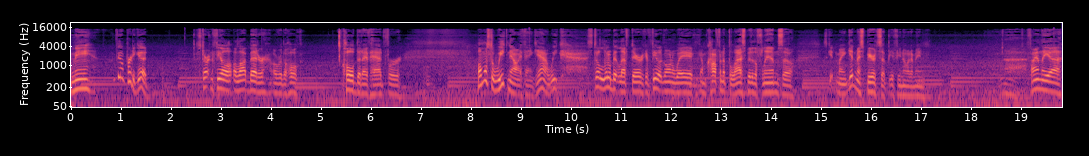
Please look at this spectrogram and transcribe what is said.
Me, I'm feeling pretty good. Starting to feel a lot better over the whole cold that I've had for almost a week now, I think. Yeah, a week. Still a little bit left there. I can feel it going away. I'm coughing up the last bit of the phlegm, so it's getting my getting my spirits up, if you know what I mean. Uh, finally, uh,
